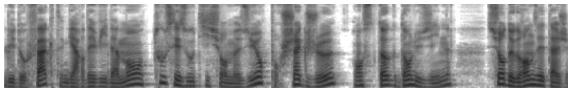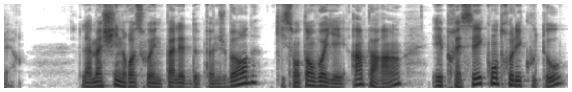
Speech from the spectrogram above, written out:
Ludofact garde évidemment tous ses outils sur mesure pour chaque jeu en stock dans l'usine, sur de grandes étagères. La machine reçoit une palette de punchboards qui sont envoyés un par un et pressés contre les couteaux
